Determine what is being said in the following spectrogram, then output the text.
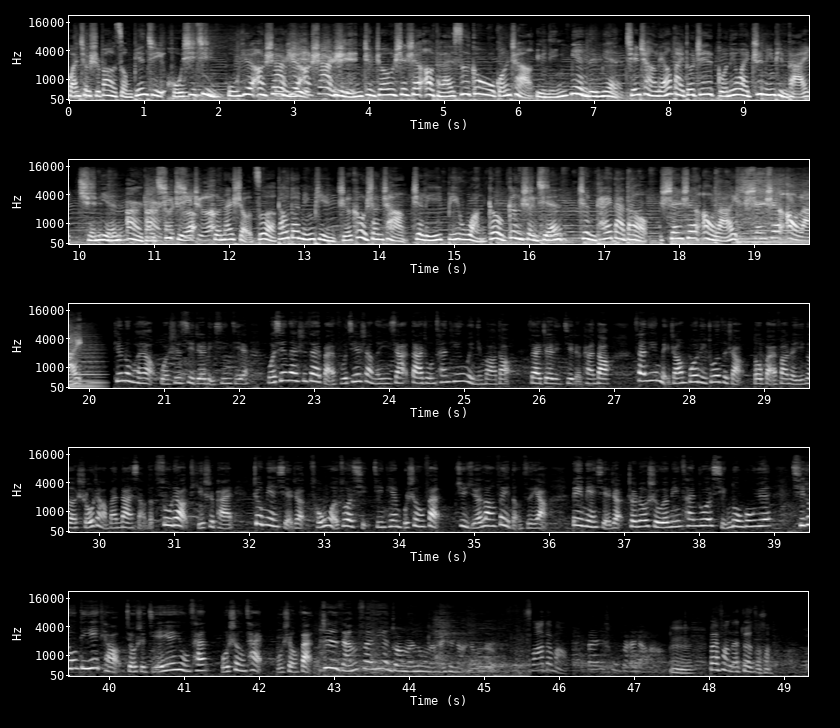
环球时报总编辑胡锡进，五月二十二日，莅临郑州杉杉奥特莱斯购物广场，与您面对面。全场两百多支国内外知名品牌，全年二到七折。河南首座高端名品折扣商场，这里比网购更省钱。正开大道，杉杉奥莱，杉杉奥莱。听众朋友，我是记者李新杰，我现在是在百福街上的一家大众餐厅为您报道。在这里，记者看到餐厅每张玻璃桌子上都摆放着一个手掌般大小的塑料提示牌，正面写着“从我做起，今天不剩饭，拒绝浪费”等字样，背面写着《郑州市文明餐桌行动公约》，其中第一条就是节约用餐，不剩菜，不剩饭。这是咱们饭店专门弄的，还是哪弄的？发的嘛，搬出发的哈。嗯，摆放在桌子上。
